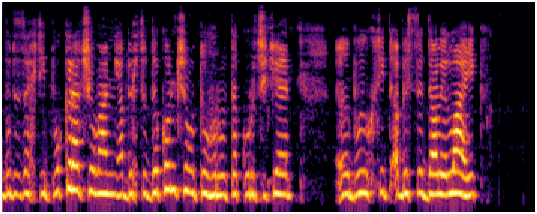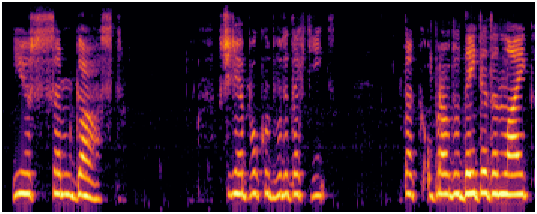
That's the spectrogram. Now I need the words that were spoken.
budete chtít pokračování, abych to dokončil tu hru, tak určitě budu chtít, abyste dali like. Jsem Gast. Určitě pokud budete chtít, tak opravdu dejte ten like,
